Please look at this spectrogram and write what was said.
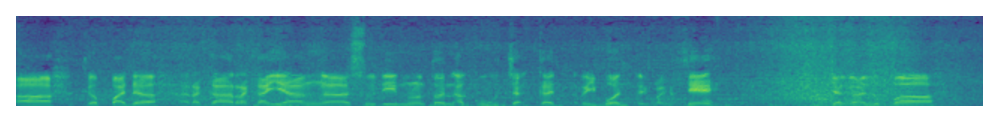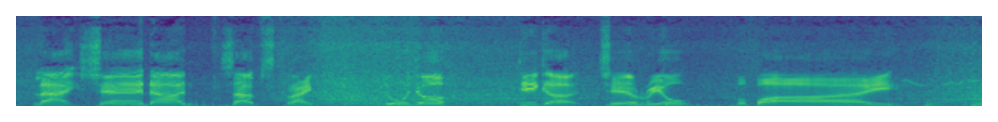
Uh, kepada rakan-rakan yang uh, sudi menonton aku ucapkan ribuan terima kasih. Jangan lupa like, share dan subscribe. Tujuh, tiga, cheerio. Bye-bye.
